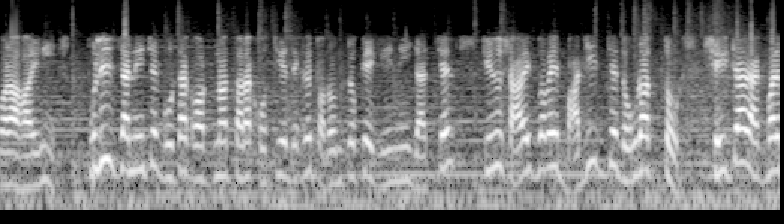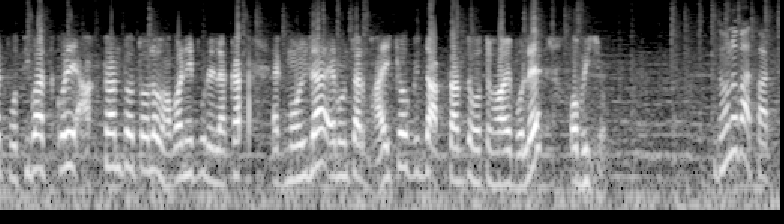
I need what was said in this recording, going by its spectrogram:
করা হয়নি। পুলিশ জানিয়েছে গোটা ঘটনা তারা খতিয়ে দেখে তদন্তকে এগিয়ে নিয়ে যাচ্ছেন, কিন্তু স্বাভাবিকভাবে বাজির যে দৌরাত্ম সেইটার একবারে প্রতিবাদ করে আক্রান্ত হতে হলো ভবানীপুর এলাকার এক মহিলা এবং তার ভাইকেও কিন্তু আক্রান্ত হতে হয় বলে অভিযোগ। ধন্যবাদ, পার্থ।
